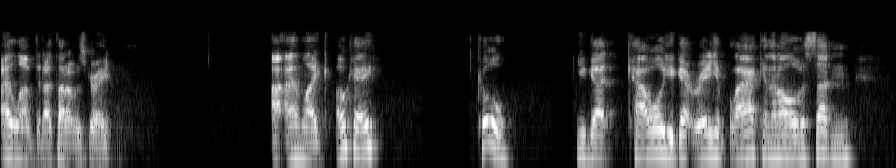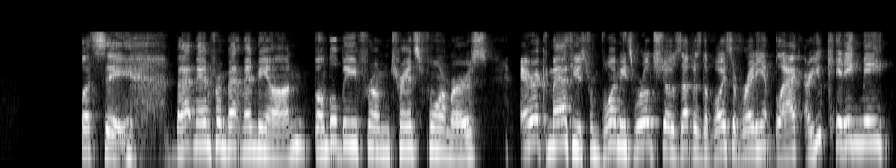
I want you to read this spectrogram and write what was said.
I loved it. I thought it was great. I, I'm like, okay, cool. You got Cowl, you got Radiant Black, and then all of a sudden, let's see, Batman from Batman Beyond, Bumblebee from Transformers, Eric Matthews from Boy Meets World shows up as the voice of Radiant Black. Are you kidding me?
